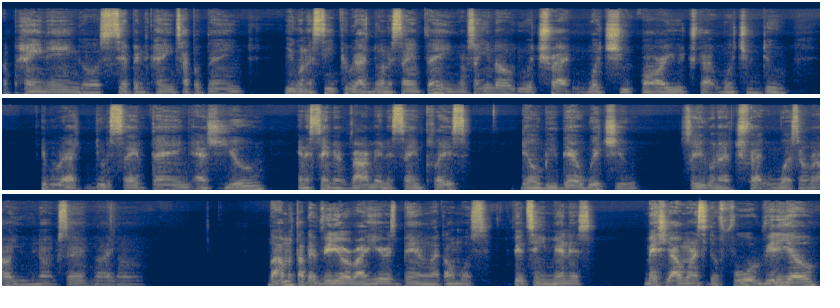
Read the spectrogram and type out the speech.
a painting or sipping paint type of thing, you're gonna see people that's doing the same thing. I'm saying? You know, you attract what you are, you attract what you do. People that do the same thing as you in the same environment, in the same place, they'll be there with you. So you're gonna attract what's around you. You know what I'm saying? Like, um, but I'm gonna stop the video right here. It's been like almost 15 minutes. Make sure y'all want to see the full video.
